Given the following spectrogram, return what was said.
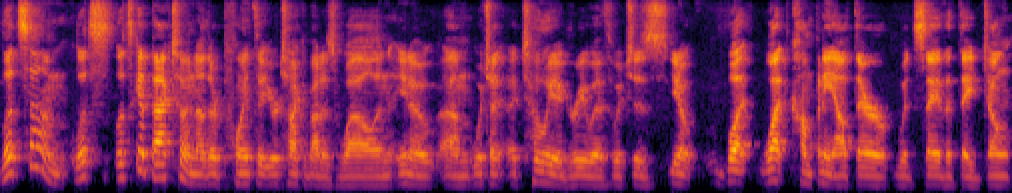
Let's um let's let's get back to another point that you were talking about as well, and you know, um, which I, I totally agree with, which is you know what what company out there would say that they don't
